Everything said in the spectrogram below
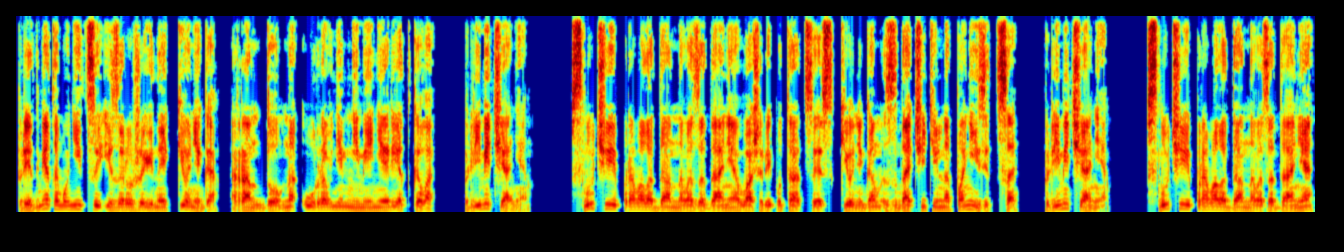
Предмет амуниции из оружейной Кёнига, рандомно уровнем не менее редкого. Примечание. Случае провала данного задания ваша репутация с Кёнигом значительно понизится. Примечание. В случае провала данного задания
